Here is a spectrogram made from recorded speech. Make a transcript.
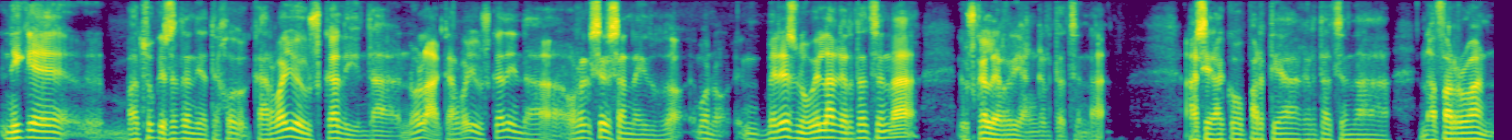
Nik eh, batzuk esaten diate, jo, Carballo Euskadin da, nola, Carballo Euskadin da, horrek zer esan nahi du da. Bueno, berez novela gertatzen da, Euskal Herrian gertatzen da. Hasierako partea gertatzen da Nafarroan,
